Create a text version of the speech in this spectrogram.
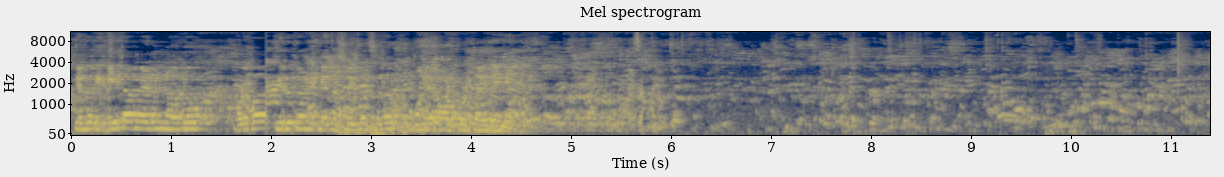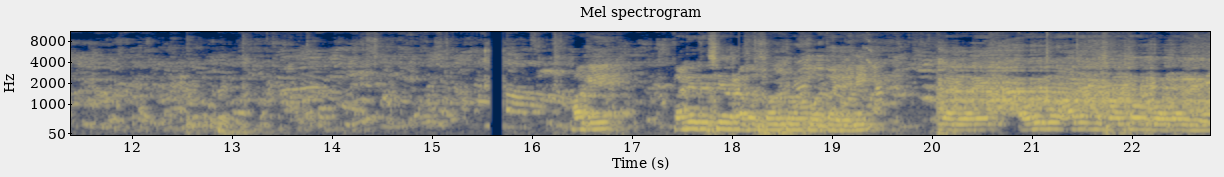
ಶ್ರೀಮತಿ ಗೀತಾ ಮೇಡಮ್ನವರು ಮುಳಬಾ ಕಿರುಕಾಣಿಕೆಯನ್ನು ಸ್ವೀಕರಿಸಲು ಮನವಿ ಮಾಡಿಕೊಡ್ತಾ ಇದ್ದೀನಿ. ಹಾಗೆ ಕಾರ್ಯದರ್ಶಿಯವರಾದ ಸ್ವಾಗತವನ್ನು ಕೊಡ್ತಾ ಇದ್ದೀನಿ. ಅವ್ರಿಗೂ ಆದರದ ಸ್ವಾಗತವನ್ನು ಕೊಡ್ತಾ ಇದ್ದೀನಿ.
